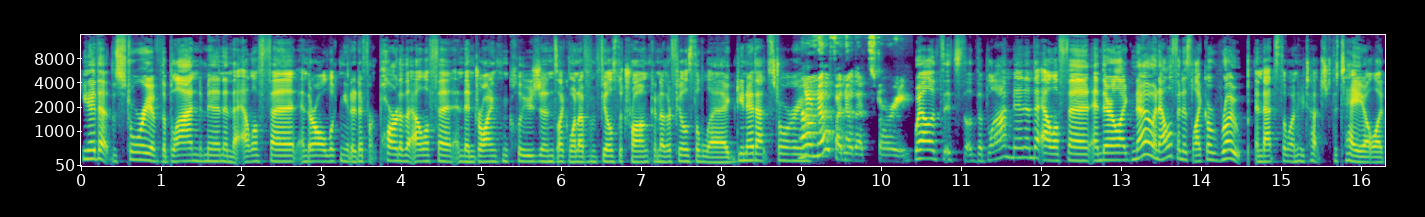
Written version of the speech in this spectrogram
you know, that the story of the blind men and the elephant, and they're all looking at a different part of the elephant and then drawing conclusions. Like one of them feels the trunk, another feels the leg. Do you know that story? I don't know if I know that story. Well, it's it's the, the blind men and the elephant, and they're like, no, an elephant is like a rope, and that's the one who touched the tail. And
